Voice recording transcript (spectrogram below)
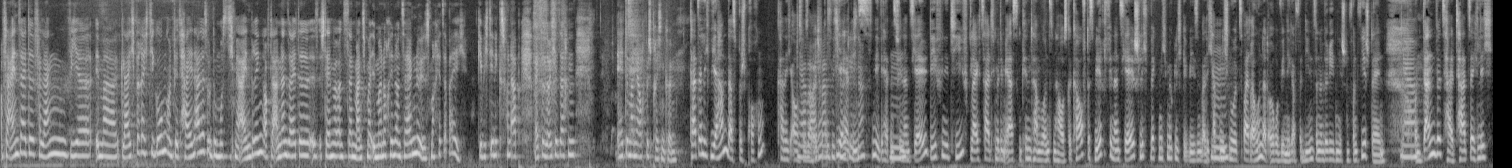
auf der einen Seite verlangen wir immer Gleichberechtigung und wir teilen alles und du musst dich mehr einbringen. Auf der anderen Seite stellen wir uns dann manchmal immer noch hin und sagen, nö, das mache jetzt aber ich. Gebe ich dir nichts von ab. Weißt du, solche Sachen hätte man ja auch besprechen können. Tatsächlich, wir haben das besprochen kann ich auch ja, so sagen. Euch es nicht wir möglich, ne? Nee, wir hätten es mhm. finanziell definitiv. Gleichzeitig mit dem ersten Kind haben wir uns ein Haus gekauft. Das wäre finanziell schlichtweg nicht möglich gewesen, weil ich mhm. habe nicht nur 200, 300 Euro weniger verdient, sondern wir reden hier schon von vier Stellen. Ja. Und dann wird's halt tatsächlich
